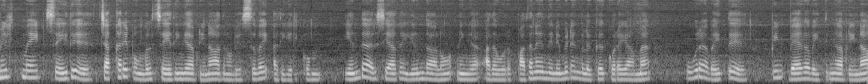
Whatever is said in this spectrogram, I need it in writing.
மில்க் மெய்ட் செய்து சர்க்கரை பொங்கல் செய்தீங்க அப்படின்னா அதனுடைய சுவை அதிகரிக்கும். எந்த அரிசியாக இருந்தாலும் நீங்கள் அதை ஒரு பதினைந்து நிமிடங்களுக்கு குறையாமல் ஊற வைத்து பின் வேக வைத்தீங்க அப்படின்னா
